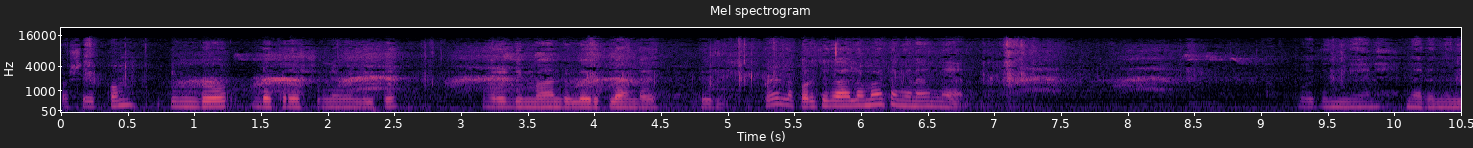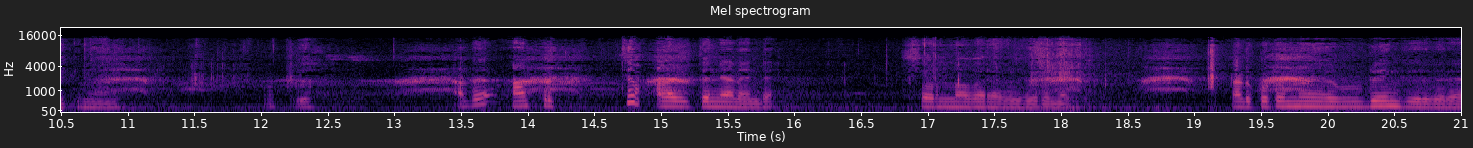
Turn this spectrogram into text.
പക്ഷേ ഇപ്പം ഇൻഡോർ ഡെക്കറേഷന് വേണ്ടിയിട്ട് ഭയങ്കര ഡിമാൻഡുള്ള ഒരു പ്ലാന്റ് ഇപ്പോഴല്ല കുറച്ച് കാലമായിട്ട് അങ്ങനെ തന്നെയാണ്. അപ്പോൾ അതിങ്ങനെ നിരന്ന് നിൽക്കുന്നതാണ്. ഓക്കെ. അത് ആ കൃത്യം അളവിൽ തന്നെയാണ് എന്റെ സ്വർണവരകൾ വരുന്നത്. നടുക്കോട്ടൊന്നും എവിടെയും കയറി വരാ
